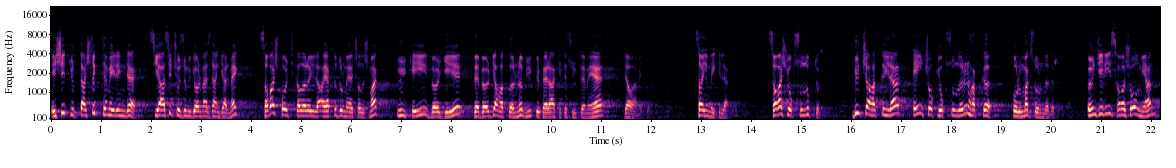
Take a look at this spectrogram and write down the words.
eşit yurttaşlık temelinde siyasi çözümü görmezden gelmek, savaş politikalarıyla ayakta durmaya çalışmak, ülkeyi, bölgeyi ve bölge haklarını büyük bir felakete sürüklemeye devam ediyor. Sayın vekiller, savaş yoksulluktur. Bütçe hakkıyla en çok yoksulların hakkı korunmak zorundadır. önceliği savaş olmayan,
